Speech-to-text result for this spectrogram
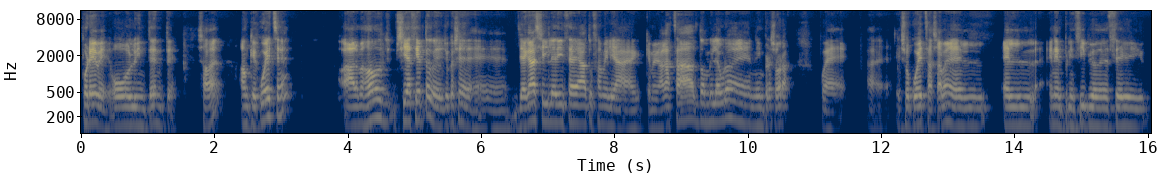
pruebe o lo intente, ¿sabes? Aunque cueste, a lo mejor sí es cierto que, yo qué sé, eh, llegas y le dices a tu familia que me va a gastar 2.000 euros en impresora, pues eh, eso cuesta, ¿sabes? en el principio de decir,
